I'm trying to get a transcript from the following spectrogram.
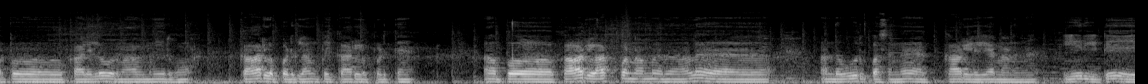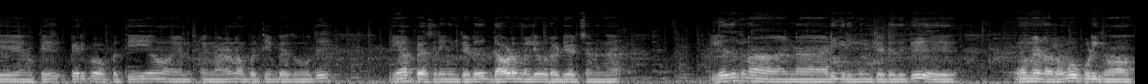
அப்போது காலையில் ஒரு நாலு மணி இருக்கும். காரில் படுக்கலான்னு போய் காரில் படுத்தேன். அப்போது கார் லாக் பண்ணாமல் இருந்ததுனால அந்த ஊர் பசங்க காரில் ஏறினானுங்க. ஏறிக்கிட்டு எங்கள் பெ பெரியப்பாவை பற்றியும் என் எங்கள் அண்ணனை பற்றியும் பேசும்போது ஏன் பேசுகிறீங்கன்னு கேட்டு தவட ஒரு அடி அடிச்சானுங்க. எதுக்கு நான் என்னை அடிக்கிறீங்கன்னு கேட்டதுக்கு உன்னை எனக்கு ரொம்ப பிடிக்கும்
